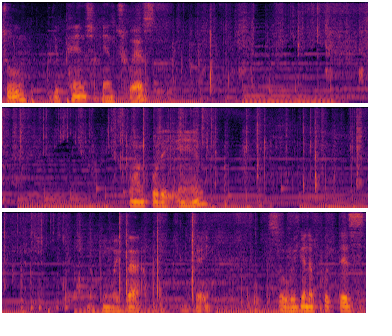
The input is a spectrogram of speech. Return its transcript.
two you pinch and twist. This one put it in. Looking like that okay so we're gonna put this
